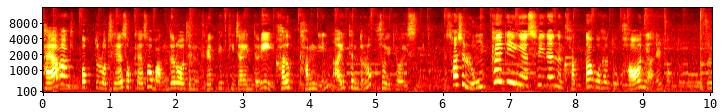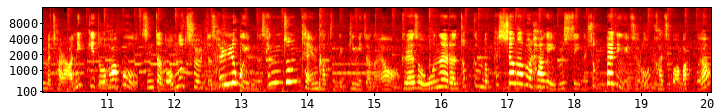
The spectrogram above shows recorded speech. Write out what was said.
다양한 기법들로 재해석해서 만들어진 그래픽 디자인들이 가득 담긴 아이템들로 구성이 되어 있습니다. 사실 롱패딩의 시대는 같다고 해도 과언이 아닐 정도로 요즘에 잘 안 입기도 하고 진짜 너무 추울 때 살려고 입는 생존템 같은 느낌이잖아요. 그래서 오늘은 조금 더 패셔너블하게 입을 수 있는 숏패딩 위주로 가지고 와봤고요.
